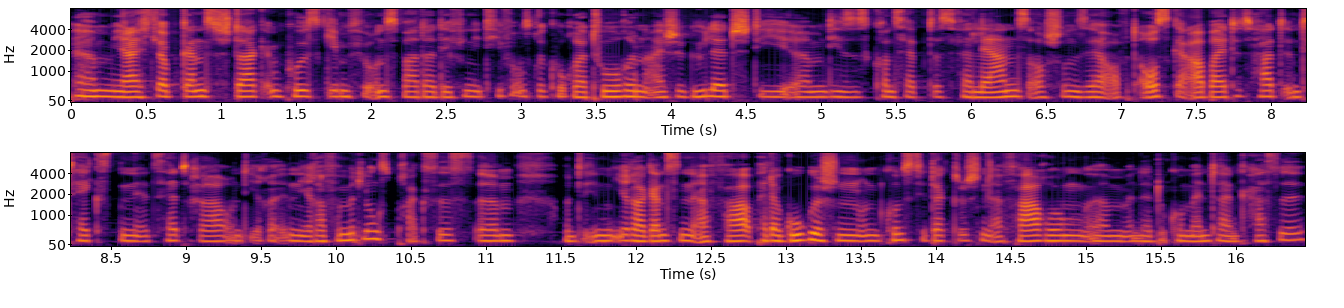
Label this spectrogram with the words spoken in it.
Ähm, ja, ich glaube, ganz stark Impuls geben für uns war da definitiv unsere Kuratorin Aische Gülec, die ähm, dieses Konzept des Verlernens auch schon sehr oft ausgearbeitet hat in Texten etc. und ihre, in ihrer Vermittlungspraxis ähm, und in ihrer ganzen Erfahr pädagogischen und kunstdidaktischen Erfahrung ähm, in der Dokumenta in Kassel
